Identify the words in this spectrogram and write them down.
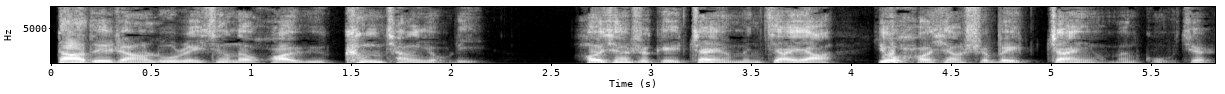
大队长陆瑞兴的话语铿锵有力。好像是给战友们加压，又好像是为战友们鼓劲儿。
